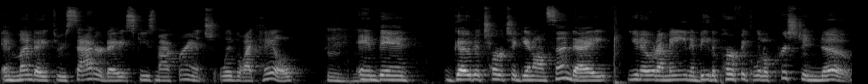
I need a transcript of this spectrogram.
and Monday through Saturday, excuse my French, live like hell mm-hmm. and then go to church again on Sunday, you know what I mean, and be the perfect little Christian. No.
